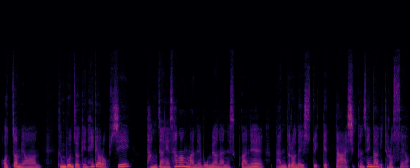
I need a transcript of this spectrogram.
어쩌면 근본적인 해결 없이 당장의 상황만을 모면하는 습관을 만들어낼 수도 있겠다 싶은 생각이 들었어요.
